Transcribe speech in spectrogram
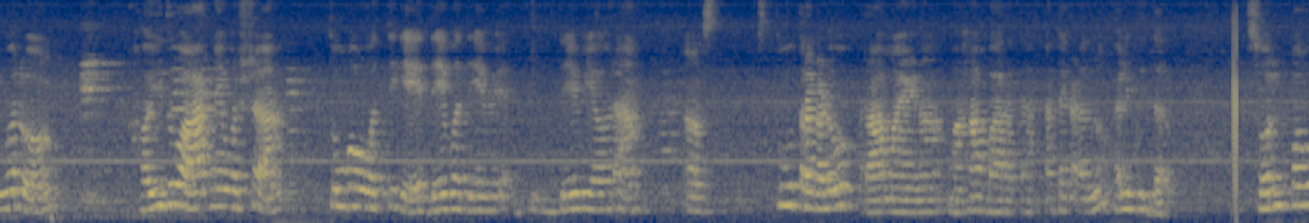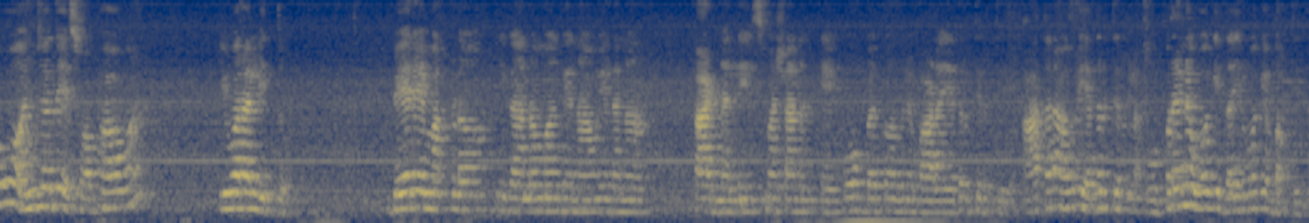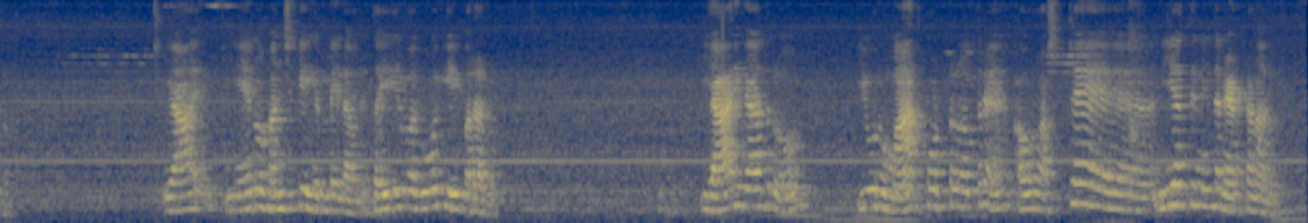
ಇವರು ಐದು, ಆರನೇ ವರ್ಷ ತುಂಬ ಹೊತ್ತಿಗೆ ದೇವದೇವಿ, ದೇವಿಯವರ ಸ್ತೋತ್ರಗಳು, ರಾಮಾಯಣ, ಮಹಾಭಾರತ ಕಥೆಗಳನ್ನು ಕಲಿತಿದ್ದರು. ಸ್ವಲ್ಪವೂ ಅಂಜದೆ ಸ್ವಭಾವ ಇವರಲ್ಲಿತ್ತು. ಬೇರೆ ಮಕ್ಕಳು ಈಗ ನಮಗೆ ನಾವೇನ ಕಾಡಿನಲ್ಲಿ ಸ್ಮಶಾನಕ್ಕೆ ಹೋಗಬೇಕು ಅಂದರೆ ಭಾಳ ಎದುರ್ತಿರ್ತೀವಿ ಆ ಥರ ಅವರು ಹೆದರ್ತಿರಲಿಲ್ಲ. ಒಬ್ಬರೇನೆ ಹೋಗಿ ಧೈರ್ಯವಾಗೇ ಬರ್ತಿದ್ರು. ಯಾ, ಏನು ಹಂಚಿಕೆ ಇರಲಿಲ್ಲ ಅವ್ರಿಗೆ. ಧೈರ್ಯವಾಗಿ ಹೋಗಿ ಬರೋರು. ಯಾರಿಗಾದರೂ ಇವರು ಮಾತು ಕೊಟ್ಟರು ಅಂದರೆ ಅವರು ಅಷ್ಟೇ ನಿಯತ್ತಿನಿಂದ ನಡ್ಕೊಳೋರು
